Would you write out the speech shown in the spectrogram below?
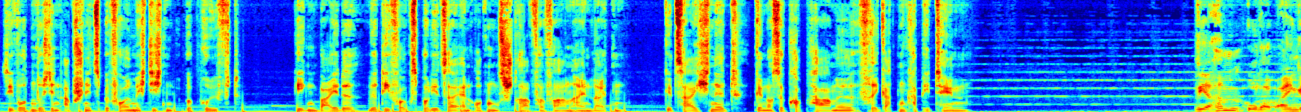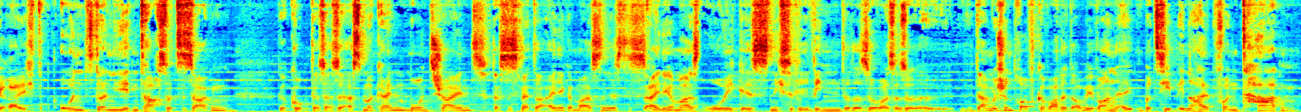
Sie wurden durch den Abschnittsbevollmächtigten überprüft. Gegen beide wird die Volkspolizei ein Ordnungsstrafverfahren einleiten. Gezeichnet Genosse Kopp Hamel, Fregattenkapitän. Wir haben Urlaub eingereicht und dann jeden Tag sozusagen geguckt, dass also erstmal kein Mond scheint, dass das Wetter einigermaßen ist, dass es einigermaßen ruhig ist, nicht so viel Wind oder sowas. Also äh, da haben wir schon drauf gewartet, aber wir waren im Prinzip innerhalb von Tagen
